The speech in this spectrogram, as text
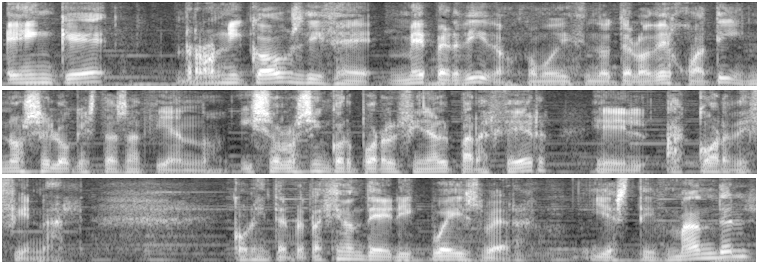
en que Ronnie Cox dice, me he perdido, como diciendo, te lo dejo a ti, no sé lo que estás haciendo, y solo se incorpora al final para hacer el acorde final con interpretación de Eric Weisberg y Steve Mandel,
